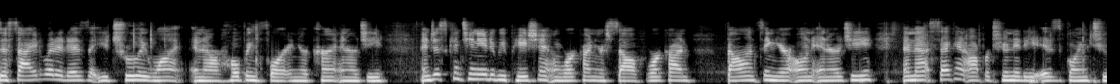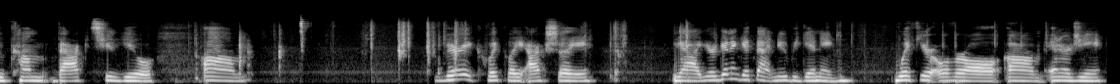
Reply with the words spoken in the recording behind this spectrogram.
Decide what it is that you truly want and are hoping for in your current energy. And just continue to be patient and work on yourself. Work on balancing your own energy. And that second opportunity is going to come back to you um, very quickly, actually. Yeah, you're going to get that new beginning with your overall um, energy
